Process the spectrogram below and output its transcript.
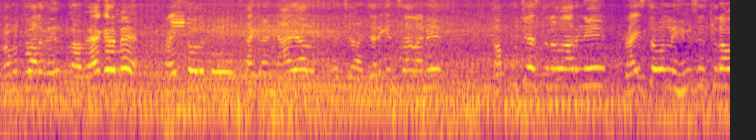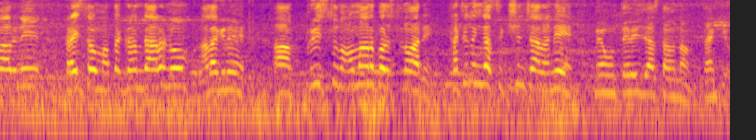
ప్రభుత్వాలు వేగరమే క్రైస్తవులకు తగిన న్యాయాలు జరిగించాలని తప్పు చేస్తున్న వారిని క్రైస్తవుల్ని హింసిస్తున్న వారిని క్రైస్తవ మత గ్రంథాలను అలాగనే ఆ, క్రీస్తును అవమానపరుస్తున్న వారిని కఠినంగా శిక్షించాలని మేము తెలియజేస్తా ఉన్నాం. థ్యాంక్ యూ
